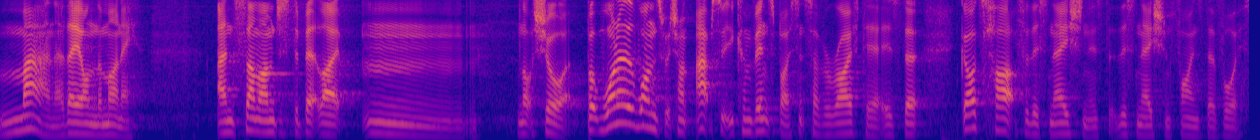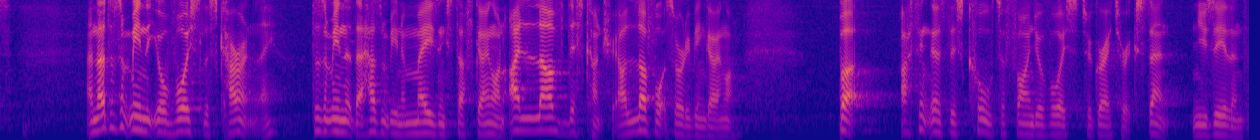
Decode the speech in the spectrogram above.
man, are they on the money? And some I'm just a bit like, hmm, not sure. But one of the ones which I'm absolutely convinced by since I've arrived here is that God's heart for this nation is that this nation finds their voice. And that doesn't mean that you're voiceless currently doesn't mean that there hasn't been amazing stuff going on. I love this country. I love what's already been going on. But I think there's this call to find your voice to a greater extent. New Zealand,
